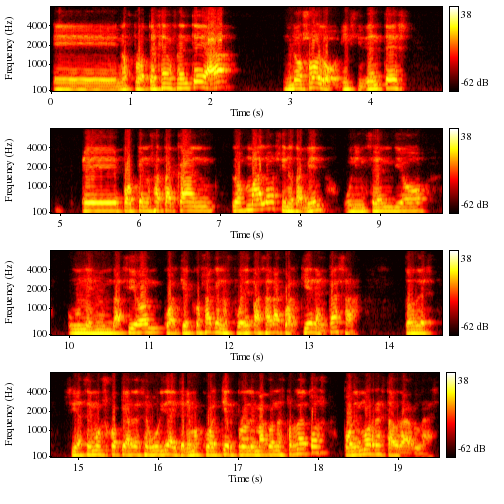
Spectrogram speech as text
eh, nos protegen frente a no solo incidentes eh, porque nos atacan los malos, sino también un incendio, una inundación, cualquier cosa que nos puede pasar a cualquiera en casa. Entonces, si hacemos copias de seguridad y tenemos cualquier problema con nuestros datos, podemos restaurarlas.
